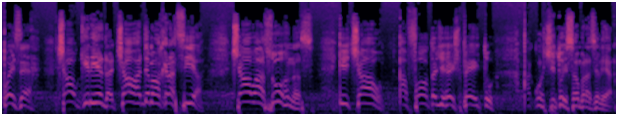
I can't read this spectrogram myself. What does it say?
Pois é, tchau, querida, tchau a democracia, tchau às urnas e tchau a falta de respeito à Constituição brasileira.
